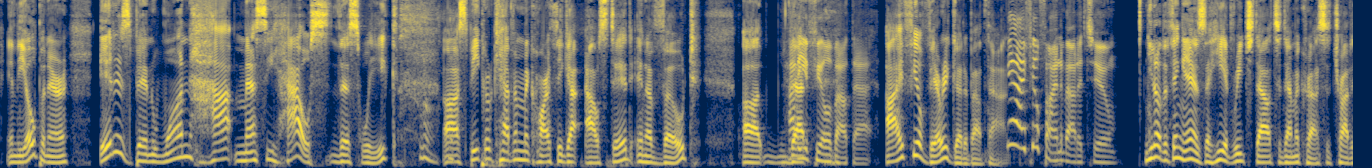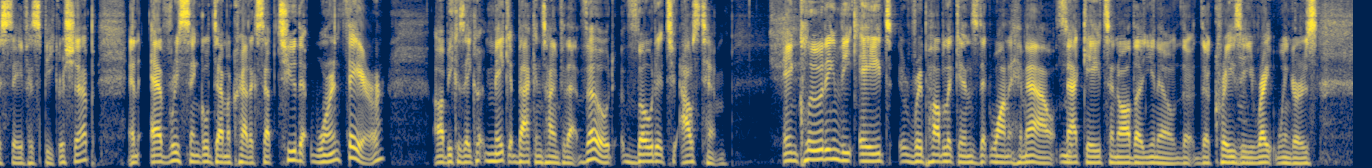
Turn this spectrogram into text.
in the opener, it has been one hot, messy house this week. Uh, Speaker Kevin McCarthy got ousted in a vote. Uh, How do you feel about that? I feel very good about that. Yeah, I feel fine about it too. You know, the thing is that he had reached out to Democrats to try to save his speakership, and every single Democrat except two that weren't there uh, because they couldn't make it back in time for that vote voted to oust him, including the eight Republicans that wanted him out, Matt Gaetz and all the you know the the crazy right wingers.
